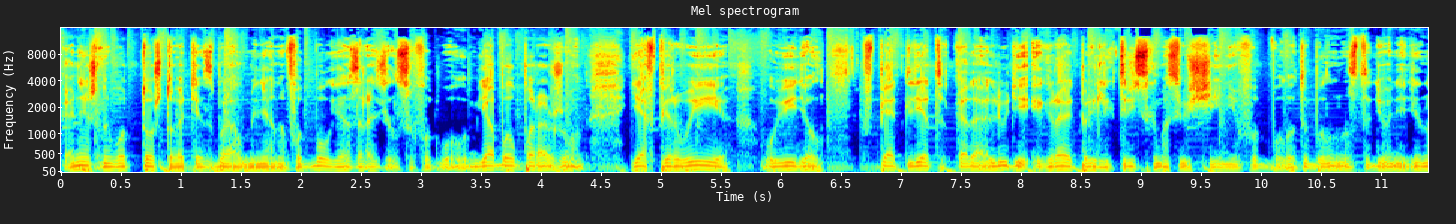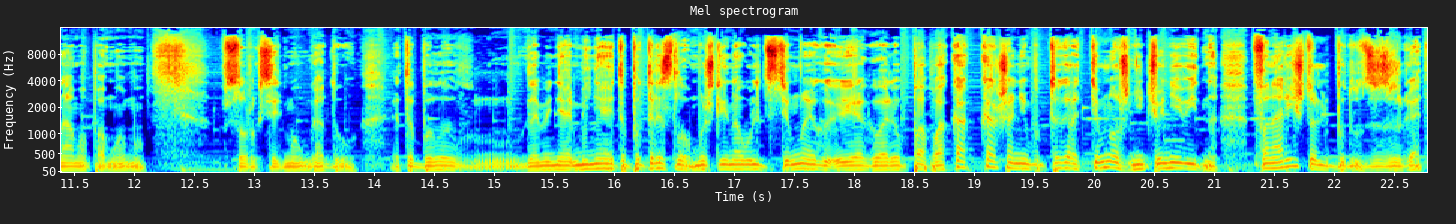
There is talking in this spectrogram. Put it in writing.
Конечно, вот то, что отец брал меня на футбол, я заразился футболом. Я был поражен. Я впервые увидел в пять лет, когда люди играют при электрическом освещении футбол. Это было на стадионе «Динамо», по-моему, в 47 году. Это было для меня, меня это потрясло. Мы шли на улице темно, и я говорил, папа, а как, как же они будут играть? Темно же, ничего не видно. Фонари, что ли, будут зажигать?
